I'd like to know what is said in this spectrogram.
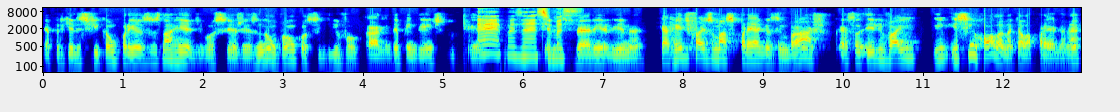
é porque eles ficam presos na rede, ou seja, eles não vão conseguir voltar independente do tempo é, pois é, sim, que eles estiverem ali, né? Que a rede faz umas pregas embaixo, essa, ele vai e, e, se enrola naquela prega, né?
